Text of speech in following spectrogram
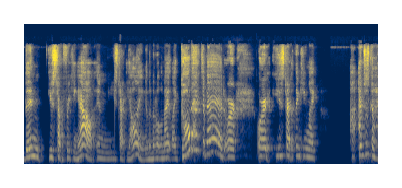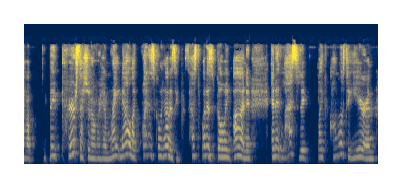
then you start freaking out and you start yelling in the middle of the night like go back to bed or or you start thinking like I'm just going to have a big prayer session over him right now. Like, what is going on? Is he possessed? What is going on? And, and it lasted like almost a year. And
